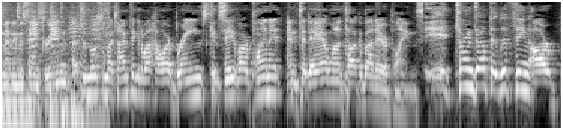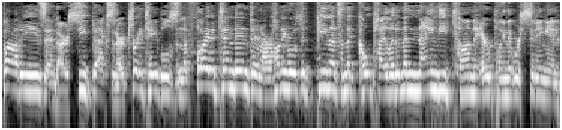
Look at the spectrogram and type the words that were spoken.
my name is Hank Green. I spend most of my time thinking about how our brains can save our planet, and today I want to talk about airplanes. It turns out that lifting our bodies and our seatbacks and our tray tables and the flight attendant and our honey roasted peanuts and the co-pilot and the 90 ton airplane that we're sitting in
